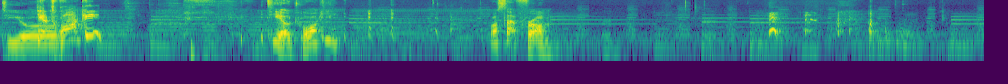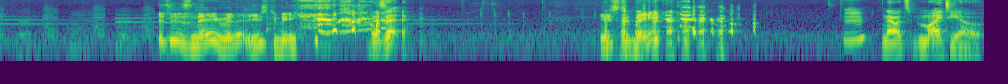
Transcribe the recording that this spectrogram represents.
Tio. Yeah, Twalky? Tio Twalky? What's that from? It's his name, isn't it? Used to be. Is it? Used to be. Hmm? No, it's Mighty-O.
